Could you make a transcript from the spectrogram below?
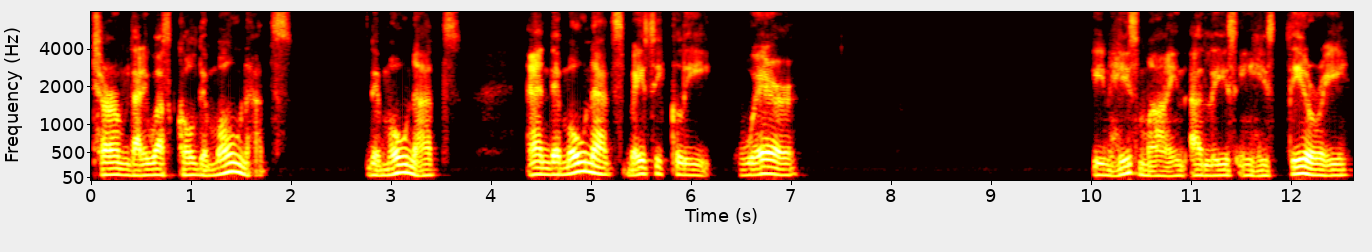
term that it was called the monads. The monads. And the monads basically were, in his mind, at least in his theory,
